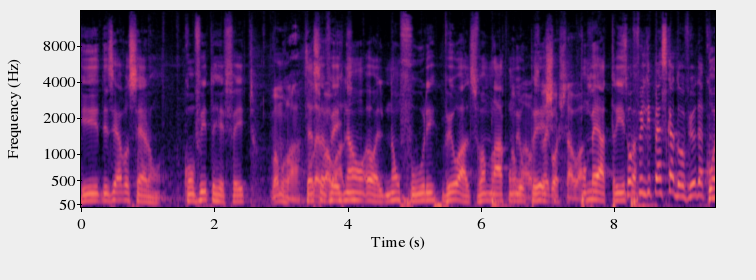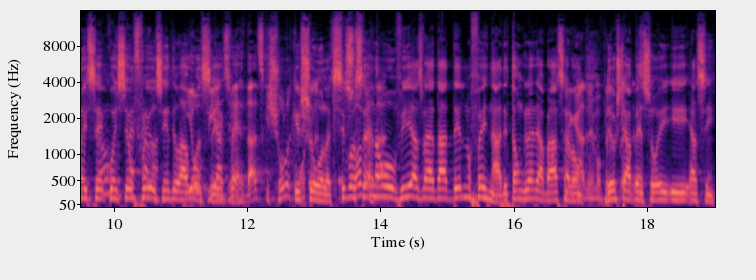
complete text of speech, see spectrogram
e dizer a você, Aaron, convite refeito, Vamos lá. Dessa vez não, olha, não fure, viu, Alisson? Vamos lá comer o peixe, comer a tripa. Sou filho de pescador, viu, deputado? Conhecer, então, conhecer o friozinho de Lagoa E ouvir Seca. as verdades que Chola Que conta, Chola. Né? Se é você não ouvir as verdades dele, não fez nada. Então, um grande abraço, Obrigado, irmão, Deus te abençoe e, assim,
